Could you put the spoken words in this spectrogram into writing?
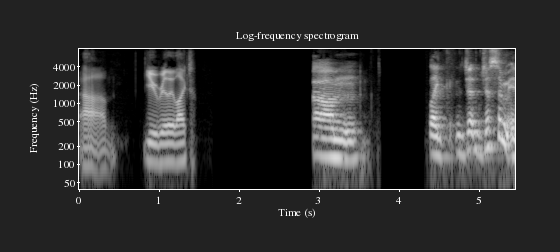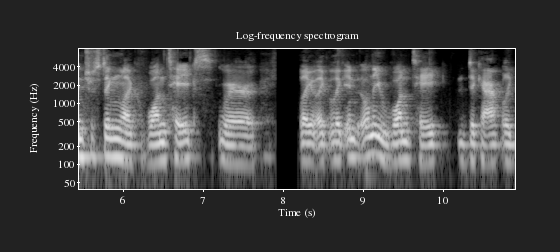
um, you really liked? um like j- just some interesting like one takes where like like like in only one take DiCap like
